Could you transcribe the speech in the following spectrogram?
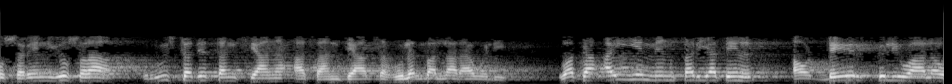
اسرن یسرا روست دې تنگ سیانه آسانتیا سہولت به الله راولي وکای من قريه او ډېر کلیوالو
